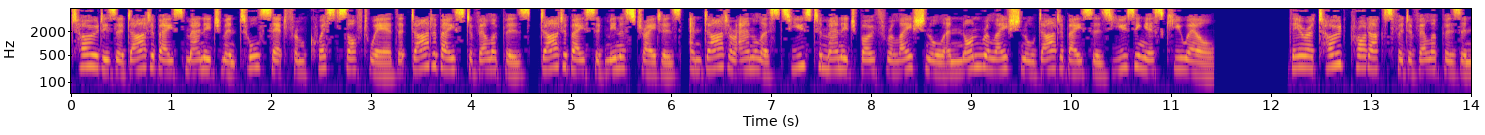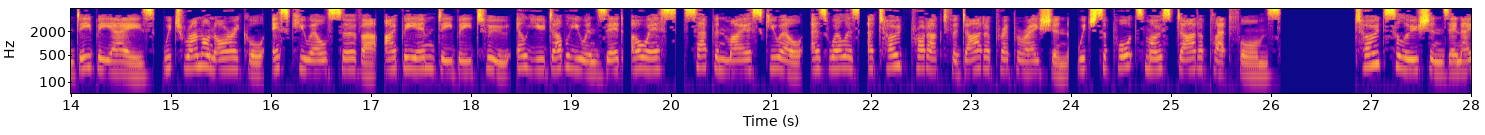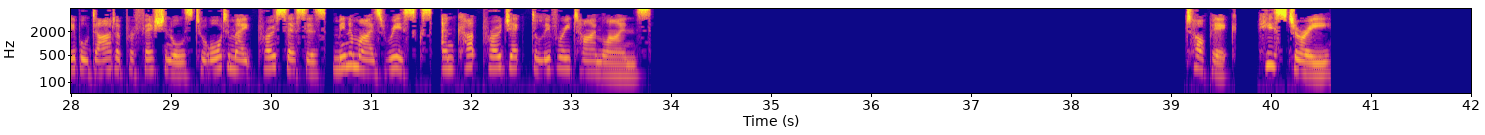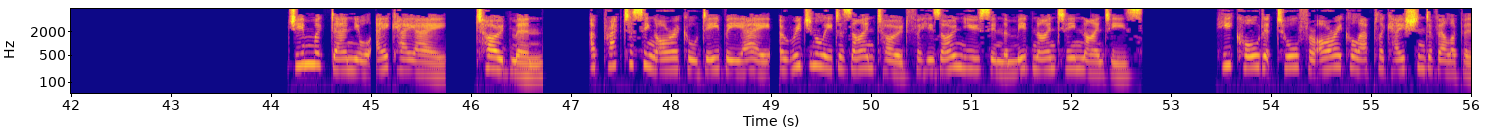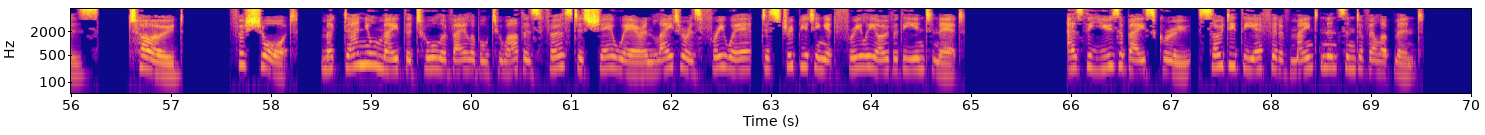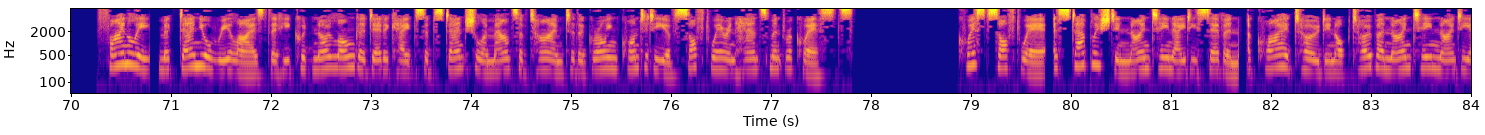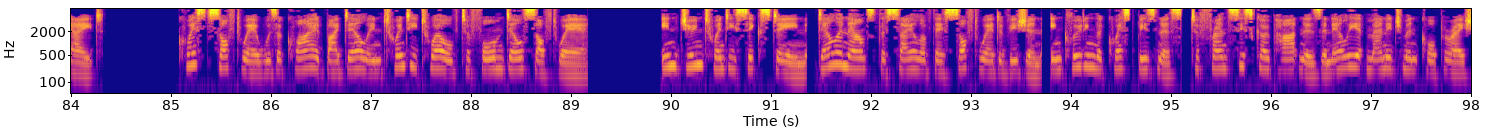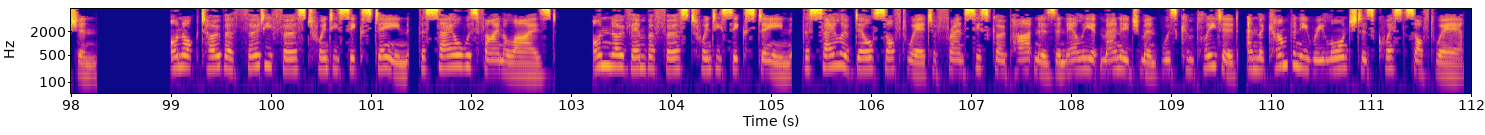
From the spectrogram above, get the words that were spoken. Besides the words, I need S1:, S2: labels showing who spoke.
S1: Toad is a database management toolset from Quest Software that database developers, database administrators, and data analysts use to manage both relational and non-relational databases using SQL. There are Toad products for developers and DBAs, which run on Oracle, SQL Server, IBM DB2, LUW and Z, OS, SAP and MySQL, as well as, a Toad product for data preparation, which supports most data platforms. Toad solutions enable data professionals to automate processes, minimize risks, and cut project delivery timelines. Topic: History. Jim McDaniel aka Toadman, a practicing Oracle DBA, originally designed Toad for his own use in the mid-1990s. He called it Tool for Oracle Application Developers. Toad for short. McDaniel made the tool available to others first as shareware and later as freeware, distributing it freely over the Internet. As the user base grew, so did the effort of maintenance and development. Finally, McDaniel realized that he could no longer dedicate substantial amounts of time to the growing quantity of software enhancement requests. Quest Software, established in 1987, acquired Toad in October 1998. Quest Software was acquired by Dell in 2012 to form Dell Software. In June 2016, Dell announced the sale of their software division, including the Quest business, to Francisco Partners and Elliott Management Corporation. On October 31, 2016, the sale was finalized. On November 1, 2016, the sale of Dell Software to Francisco Partners and Elliott Management was completed, and the company relaunched as Quest Software.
